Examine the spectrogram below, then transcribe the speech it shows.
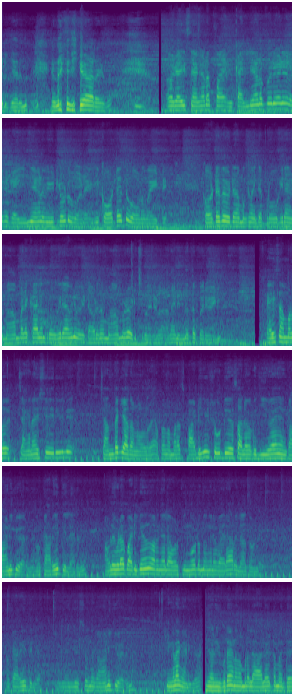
അടിക്കായിരുന്നു എന്നാണ് ജീവ പറയുന്നത് അപ്പോൾ ഗൈസ് ഞങ്ങളുടെ കല്യാണ പരിപാടികളൊക്കെ കഴിഞ്ഞ് ഞങ്ങൾ വീട്ടിലോട്ട് പോകണം ഇനി കോട്ടയത്ത് പോകണം വൈകിട്ട്. കോട്ടയത്ത് പോയിട്ട് നമുക്ക് അതിന്റെ പ്രോഗ്രാം മാമ്പഴക്കാലം പ്രോഗ്രാമിന് പോയിട്ട് അവിടുന്ന് മാമ്പഴം അടിച്ച് മാറ്റണം. അതാണ് ഇന്നത്തെ പരിപാടി. ഗൈസ് നമ്മൾ ചങ്ങനാശ്ശേരിയിൽ ചന്തയ്ക്കകത്താണ് ഉള്ളത് അപ്പോൾ നമ്മുടെ പഠിക്കും ഷൂട്ട് ചെയ്ത സ്ഥലമൊക്കെ ജീവനെ ഞാൻ കാണിക്കുമായിരുന്നു. നമുക്ക് അറിയത്തില്ലായിരുന്നു അവളിവിടെ പഠിക്കുന്നതെന്ന് പറഞ്ഞാൽ അവൾക്ക് ഇങ്ങോട്ടൊന്നും അങ്ങനെ വരാറില്ലാത്തതുകൊണ്ട് നമുക്ക് അറിയത്തില്ല ഞാൻ ജസ്റ്റ് ഒന്ന് കാണിക്കുമായിരുന്നു. നിങ്ങളെ കാണിക്കാം. ഞാൻ ഇവിടെയാണ് നമ്മുടെ ലാലേട്ടൻ മറ്റേ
